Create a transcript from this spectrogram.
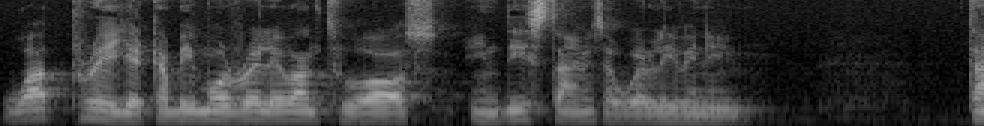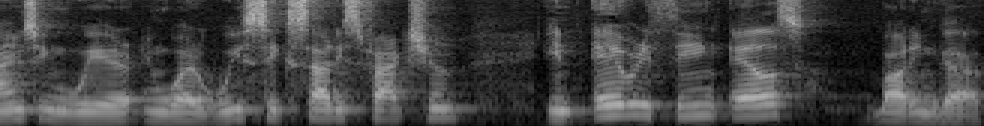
What prayer can be more relevant to us in these times that we're living in? Times in where, in where we seek satisfaction in everything else but in God.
